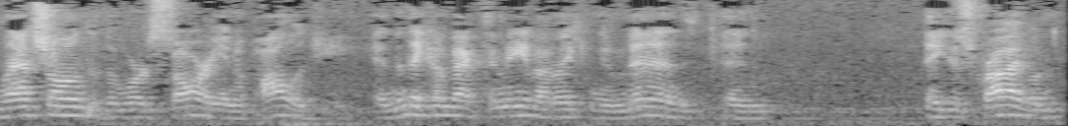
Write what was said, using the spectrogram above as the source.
latch on to the word sorry and apology. And then they come back to me about making amends and they describe them,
